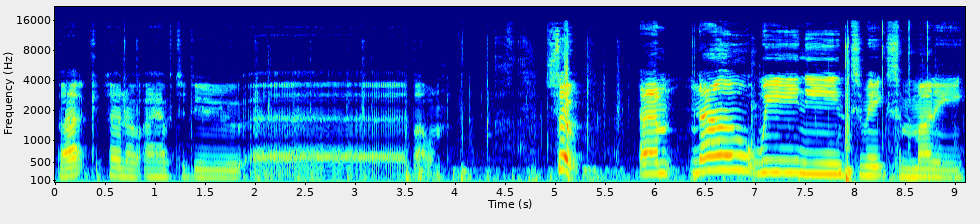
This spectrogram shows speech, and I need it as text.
back. Oh no, I have to do uh, that one. So, um, now we need to make some money.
